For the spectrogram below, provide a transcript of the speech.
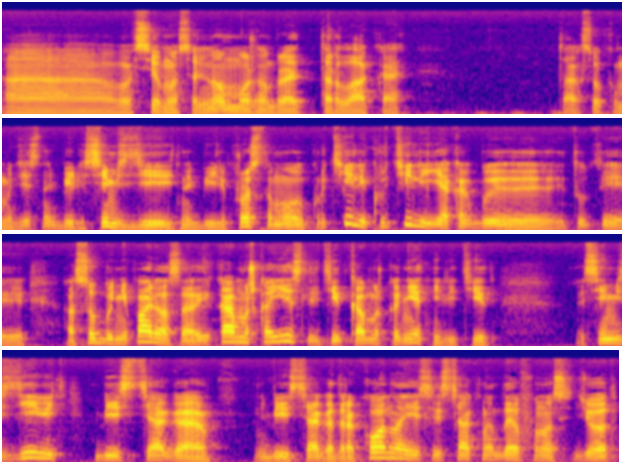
а во всем остальном можно брать Тарлака. Так, сколько мы здесь набили? 79 набили. Просто мы крутили, крутили, я как бы тут и особо не парился. И камушка есть, летит, камушка нет, не летит. 79 без стяга, без стяга дракона, если стяг на деф у нас идет,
